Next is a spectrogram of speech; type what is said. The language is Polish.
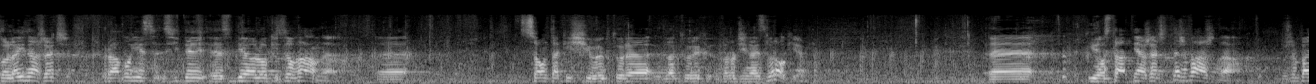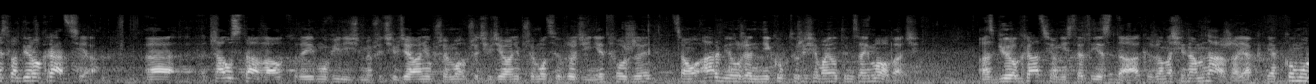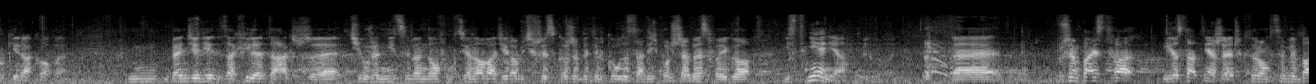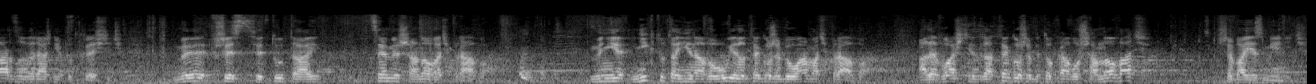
Kolejna rzecz, prawo jest zide- zideologizowane. E, Są takie siły, które, dla których rodzina jest wrogiem. E, I ostatnia rzecz też ważna. Proszę Państwa, biurokracja. E, Ta ustawa, o której mówiliśmy, przeciwdziałaniu, przemo- przeciwdziałaniu przemocy w rodzinie, tworzy całą armię urzędników, którzy się mają tym zajmować. A z biurokracją niestety jest tak, że ona się namnaża, jak, jak komórki rakowe. Mm, Będzie za chwilę tak, że ci urzędnicy będą funkcjonować i robić wszystko, żeby tylko uzasadnić potrzebę swojego istnienia. E, proszę Państwa, i ostatnia rzecz, którą chcemy bardzo wyraźnie podkreślić. My wszyscy tutaj chcemy szanować prawo. My nie, nikt tutaj nie nawołuje do tego, żeby łamać prawo, ale właśnie dlatego, żeby to prawo szanować, trzeba je zmienić.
